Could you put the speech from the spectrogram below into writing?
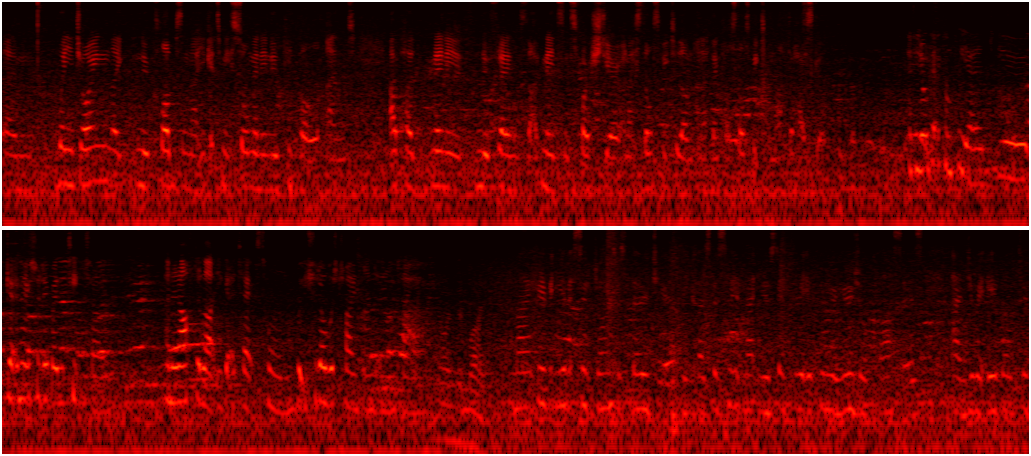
Um, when you join like new clubs and that, you get to meet so many new people, and I've had many new friends that I've made since first year, and I still speak to them, and I think I'll still speak to them after high school. If you don't get it completed, you get an extra day by the teacher, and then after that you get a text home. But you should always try and hand it in on time. and why? My favourite year at St John's was third year because this meant that you separated from your usual classes and you were able to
